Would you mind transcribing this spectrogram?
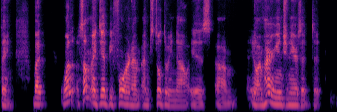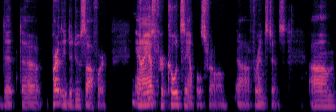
thing. But one something I did before, and I'm I'm still doing now is, um, you know, I'm hiring engineers that that, that uh, partly to do software and I asked for code samples from them, uh, for instance. Um,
